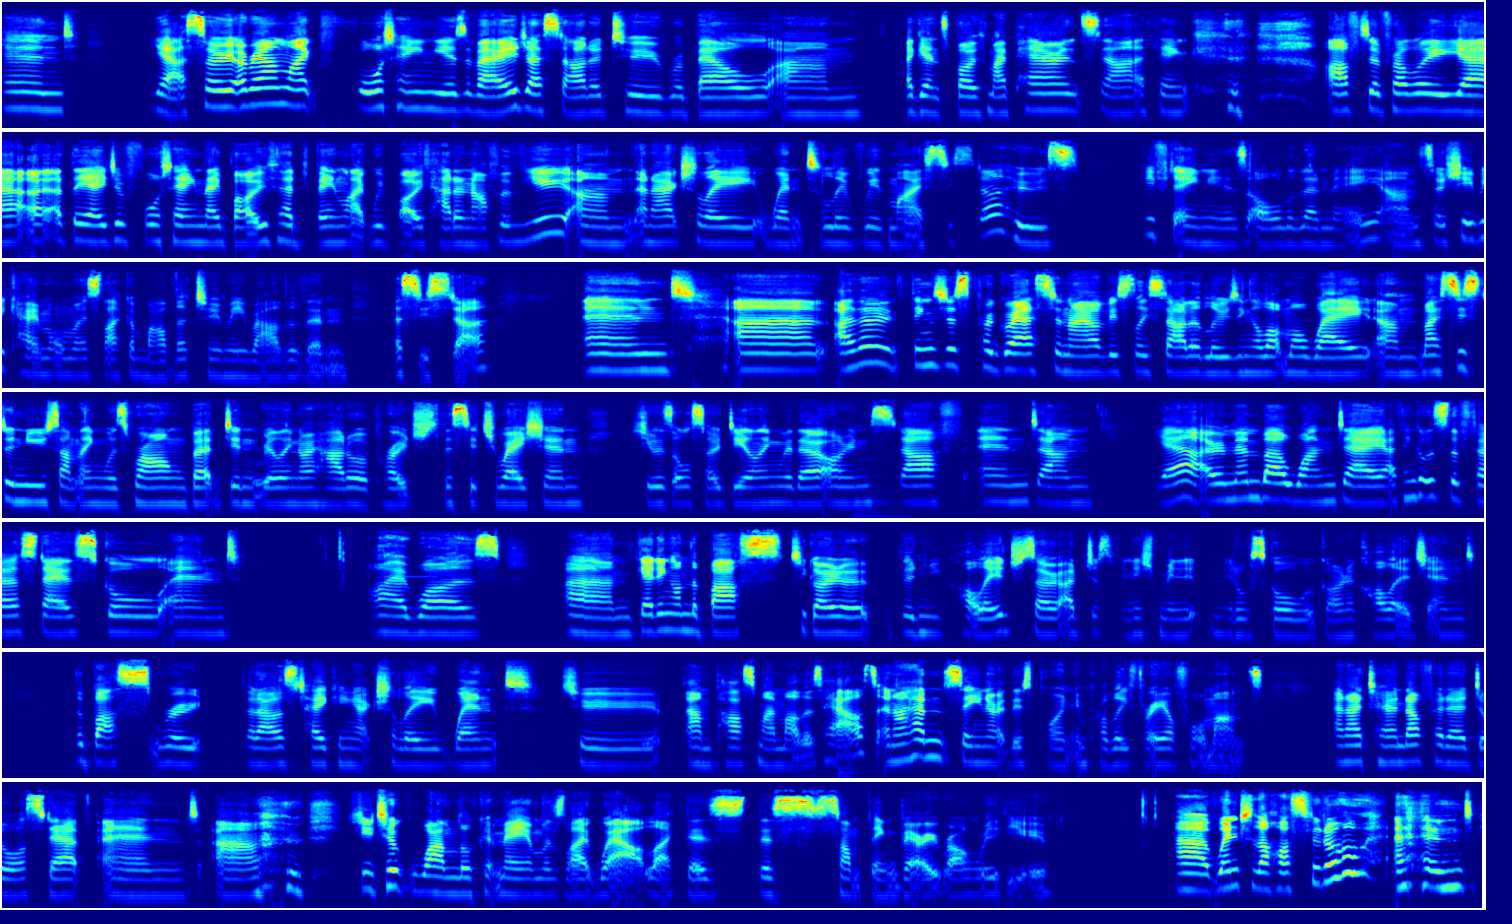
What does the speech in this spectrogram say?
and yeah, so around like 14 years of age, I started to rebel. Um, against both my parents. Uh, I think after probably, yeah, at the age of 14, they both had been like, we both had enough of you. Um, and I actually went to live with my sister, who's 15 years older than me. Um, so she became almost like a mother to me rather than a sister. And uh, I don't, things just progressed, and I obviously started losing a lot more weight. Um, my sister knew something was wrong, but didn't really know how to approach the situation she was also dealing with her own mm. stuff. And um, yeah, I remember one day, I think it was the first day of school, and I was um, getting on the bus to go to the new college. So I'd just finished mid- middle school, we are going to college, and the bus route that I was taking actually went to um, past my mother's house, and I hadn't seen her at this point in probably three or four months. And I turned up at her doorstep, and um, she took one look at me and was like, "Wow, like there's there's something very wrong with you." Uh, went to the hospital, and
